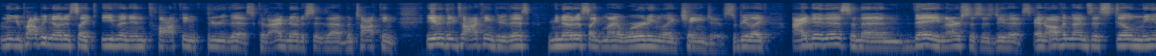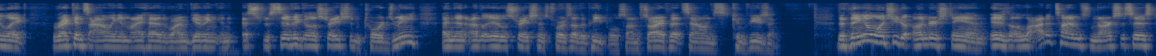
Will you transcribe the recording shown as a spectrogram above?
And you probably notice like even in talking through this because i've noticed as i've been talking even through talking through this you notice like my wording like changes. To be like i did this and then they narcissists do this. And oftentimes it's still me like reconciling in my head where i'm giving an, a specific illustration towards me and then other illustrations towards other people. So i'm sorry if that sounds confusing the thing I want you to understand is a lot of times narcissists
